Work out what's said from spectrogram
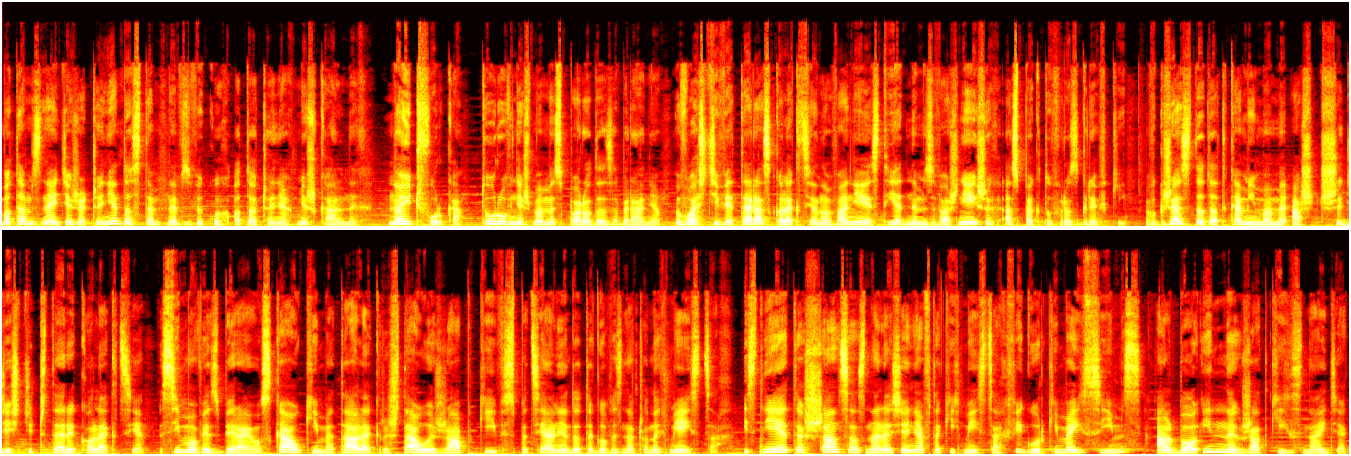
bo tam znajdzie rzeczy niedostępne w zwykłych otoczeniach mieszkalnych. No i czwórka. Tu również mamy sporo do zebrania. Właściwie teraz kolekcjonowanie jest jednym z ważniejszych aspektów rozgrywki. W grze z dodatkami mamy aż 34 kolekcje. Simowie zbierają skałki, metale, kryształy, żabki w specjalnie do tego wyznaczonych miejscach. Istnieje też szansa znalezienia w takich miejscach figurki May Sims albo innych rzadkich znajdziek.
